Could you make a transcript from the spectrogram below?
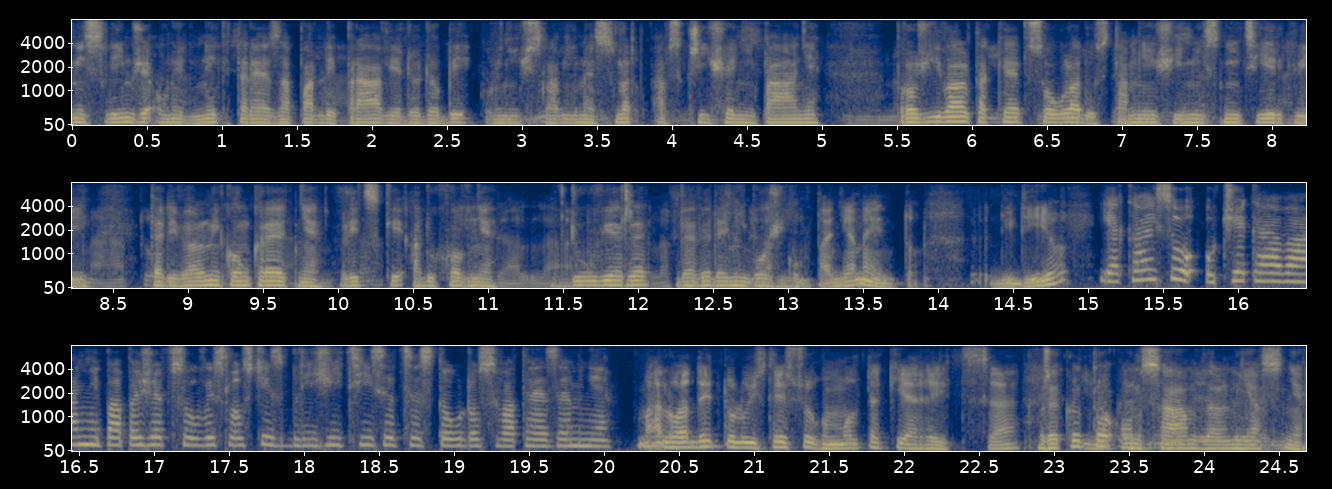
Myslím, že ony dny, které zapadly právě do doby, v níž slavíme smrt a vzkříšení páně, prožíval také v souladu s tamnější místní církví, tedy velmi konkrétně, lidsky a duchovně, v důvěře ve vedení Boží. Jaká jsou očekávání papeže v souvislosti s blížící se cestou do svaté země? Řekl to on sám velmi jasně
